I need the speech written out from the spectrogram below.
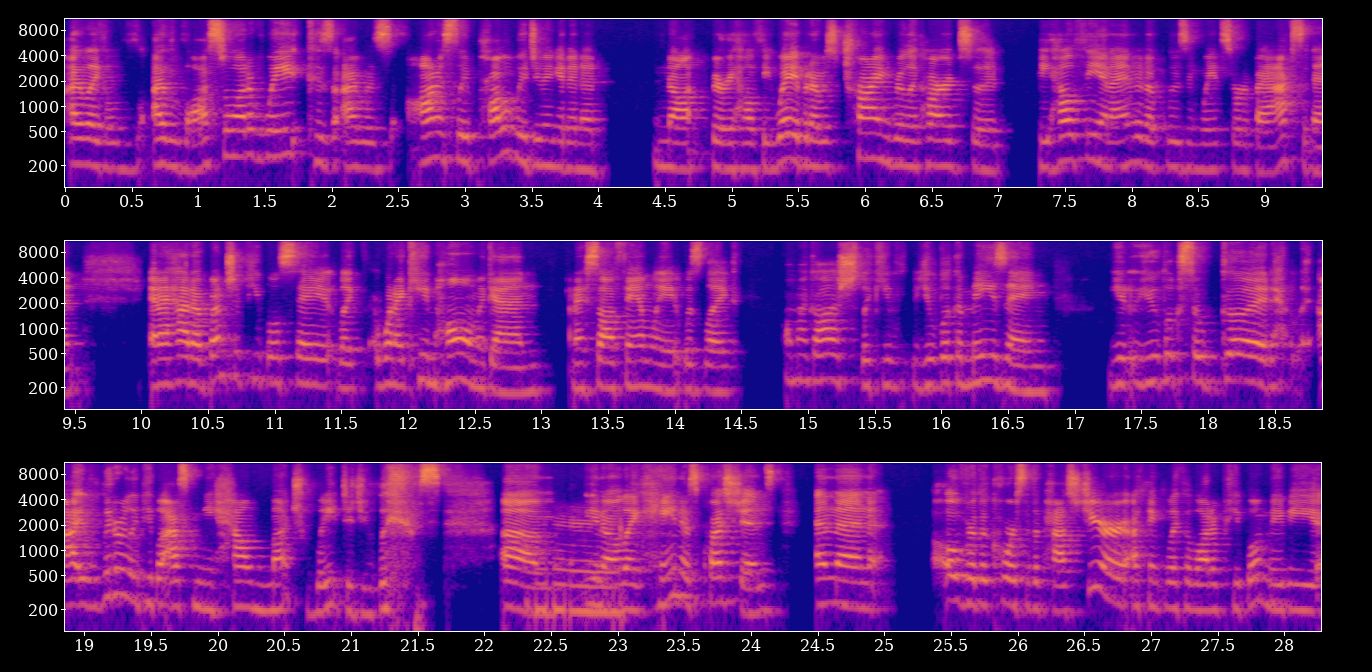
I like I lost a lot of weight because I was honestly probably doing it in a not very healthy way, but I was trying really hard to be healthy and I ended up losing weight sort of by accident. And I had a bunch of people say, like when I came home again and I saw family, it was like, oh my gosh, like you you look amazing. You, you look so good. I literally people asking me how much weight did you lose? Um, mm-hmm. you know, like heinous questions. And then over the course of the past year, I think like a lot of people, maybe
